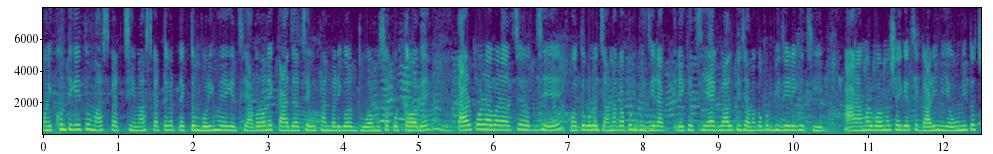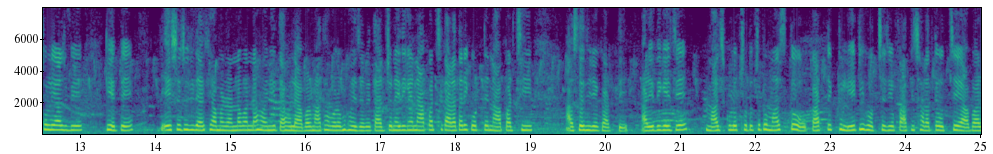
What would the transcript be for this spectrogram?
অনেকক্ষণ থেকেই তো মাছ কাটছি, মাছ কাটতে কাটতে একদম বোরিং হয়ে গেছি। আবার অনেক কাজ আছে উঠান বাড়ি ঘর ধোয়া মোছা করতে হবে। তারপর আবার আছে হচ্ছে কতগুলো জামা কাপড় ভিজিয়ে রাখ- রেখেছি, এক বালতি জামা কাপড় ভিজিয়ে রেখেছি। আর আমার বর্মশাই গেছে গাড়ি নিয়ে, উনি তো চলে আসবে খেতে। এসে যদি দেখে আমার রান্না বান্না হয়নি, তাহলে আবার মাথা গরম হয়ে যাবে। তার জন্য এদিকে না পারছি, তাড়াতাড়ি করতে না পারছি আস্তে ধীরে কাটতে। আর এদিকে যে মাছগুলো ছোট ছোট মাছ তো, কাটতে একটু লেটই হচ্ছে, যে পাতি ছাড়াতে হচ্ছে, আবার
